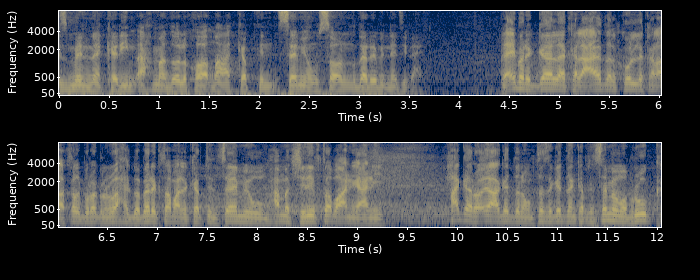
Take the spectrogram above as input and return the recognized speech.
زميلنا كريم أحمد ولقاء مع الكابتن سامي قمصان مدرب النادي الأهلي. لعيبة رجالة كالعادة الكل كان على قلب رجل واحد ببارك طبعا للكابتن سامي ومحمد شريف طبعا يعني حاجة رائعة جدا وممتازة جدا. كابتن سامي مبروك.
